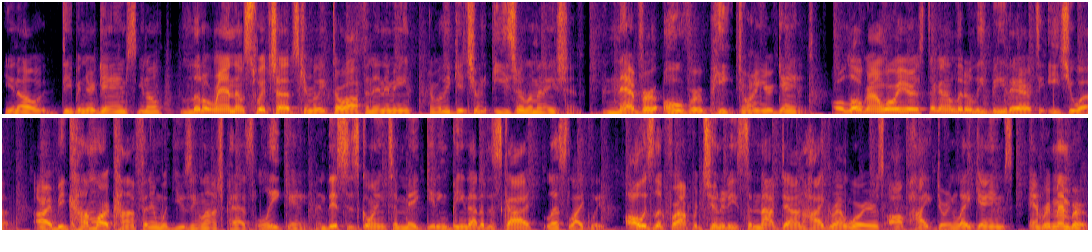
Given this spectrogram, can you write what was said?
you know, deep in your games, you know, little random switch ups can really throw off an enemy and really get you an easier elimination. Never over peek during your games. Or low ground warriors, they're gonna literally be there to eat you up. All right, become more confident with using launch pads late game, and this is going to make getting beamed out of the sky less likely. Always look for opportunities to knock down high ground warriors off height during late games, and remember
